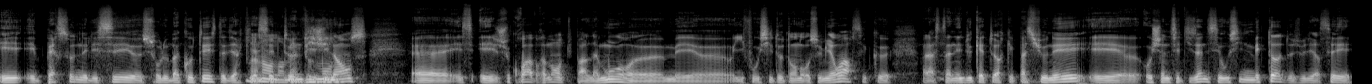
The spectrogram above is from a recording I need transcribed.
et, personne n'est laissé sur le bas-côté, c'est-à-dire qu'il y a cette vigilance. Euh, et, je crois vraiment, tu parles d'amour, euh, mais euh, il faut aussi te tendre ce miroir. C'est que voilà, c'est un éducateur qui est passionné et Ocean Citizen, c'est aussi une méthode. Je veux dire, c'est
